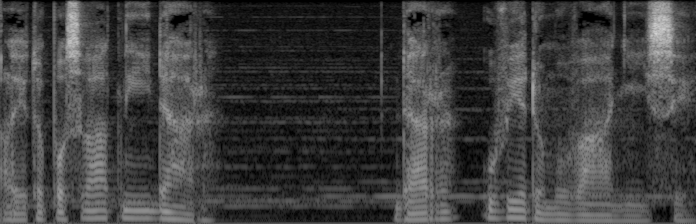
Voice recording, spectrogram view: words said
ale je to posvátný dar, dar uvědomování si.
